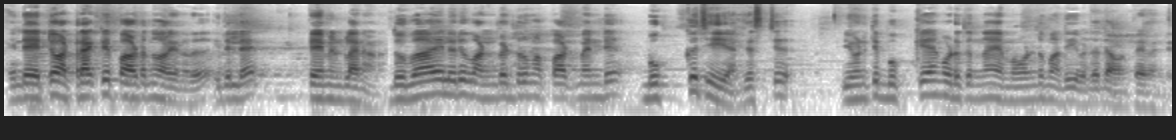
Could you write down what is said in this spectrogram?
ഇതിന്റെ ഏറ്റവും അട്രാക്റ്റീവ് പാർട്ട് എന്ന് പറയുന്നത് ഇതിന്റെ പേയ്മെന്റ് പ്ലാൻ ആണ്. ദുബായിൽ ഒരു വൺ ബെഡ്റൂം അപ്പാർട്ട്മെന്റ് ബുക്ക് ചെയ്യാൻ ജസ്റ്റ് യൂണിറ്റ് ബുക്ക് ചെയ്യാൻ കൊടുക്കുന്ന എമൗണ്ട് മതി ഇവിടെ ഡൗൺ പേയ്മെന്റ്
